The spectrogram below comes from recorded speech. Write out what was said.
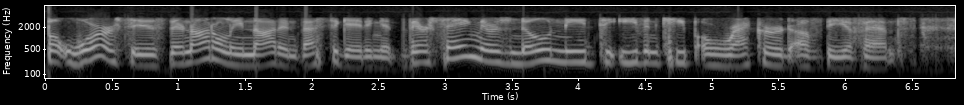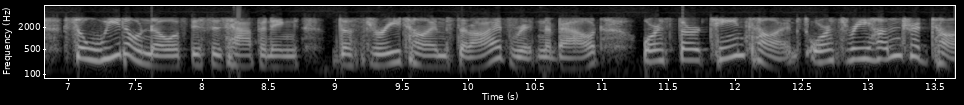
But worse is they're not only not investigating it, they're saying there's no need to even keep a record of the events. So we don't know if this is happening the three times that I've written about, or 13 times, or 300 times.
